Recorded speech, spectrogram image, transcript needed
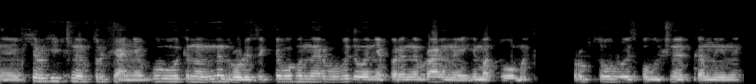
Е, Хірургічне втручання було виконано невроліз ліктьового нерву, видалення переневральної гематоми рубцової сполучної тканини.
